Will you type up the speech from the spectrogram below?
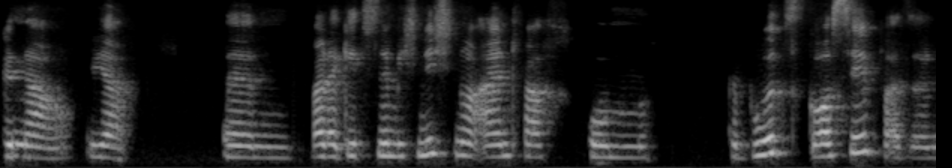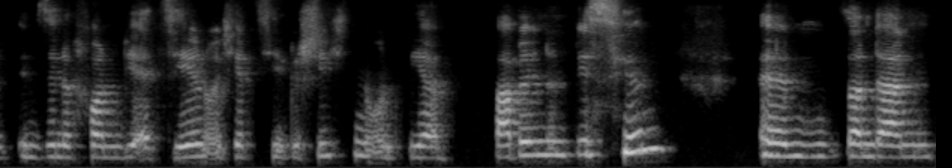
Genau, ja. Ähm, weil da geht es nämlich nicht nur einfach um Geburtsgossip, also im Sinne von, wir erzählen euch jetzt hier Geschichten und wir babbeln ein bisschen, ähm, sondern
